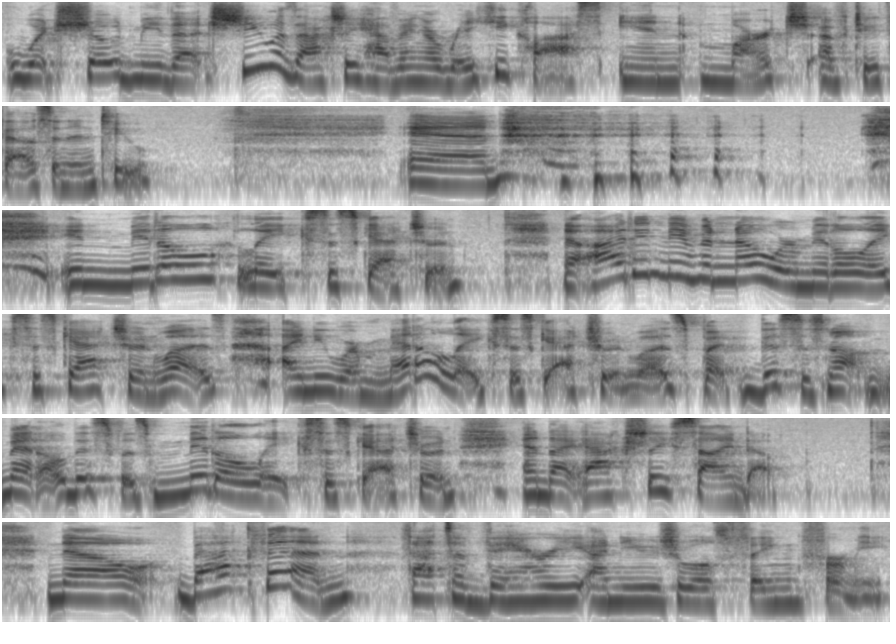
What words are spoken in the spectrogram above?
which showed me that she was actually having a Reiki class in March of 2002. And in Middle Lake, Saskatchewan. Now, I didn't even know where Middle Lake, Saskatchewan was. I knew where Meadow Lake, Saskatchewan was, but this is not Meadow, this was Middle Lake, Saskatchewan, and I actually signed up. Now, back then, that's a very unusual thing for me.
